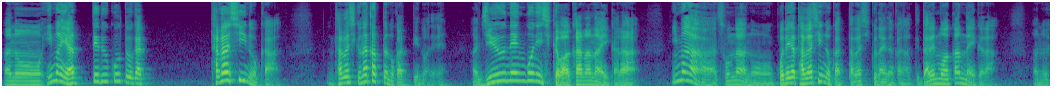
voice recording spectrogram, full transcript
あの、今やってることが正しいのか、正しくなかったのかっていうのはね、10年後にしかわからないから、今、そんなあの、これが正しいのか正しくないのかなって誰もわかんないから、あの、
